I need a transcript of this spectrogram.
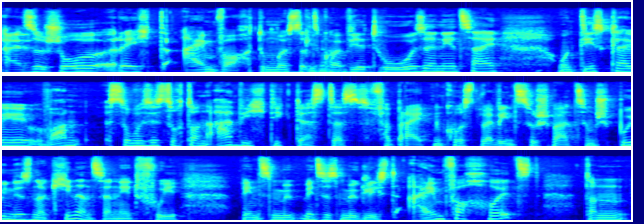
Also schon recht einfach. Du musst jetzt Genau. kein Virtuose nicht sein. Und das, glaube ich, waren, sowas ist doch dann auch wichtig, dass das verbreiten kostet, weil wenn es so schwer zum Spielen ist, dann können sie ja nicht viel. Wenn es es möglichst einfach hältst, dann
